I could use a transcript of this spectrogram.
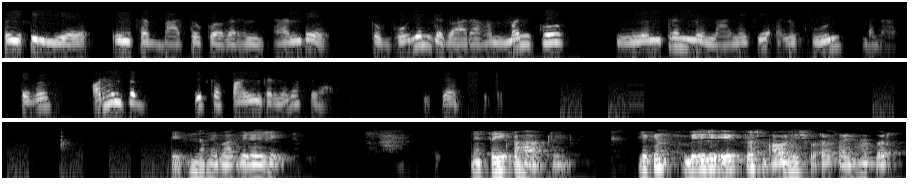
तो इसीलिए इन सब बातों को अगर हम ध्यान दें तो भोजन के द्वारा हम मन को नियंत्रण में लाने के अनुकूल बना सकते हैं और हम सब इसका पालन करने का प्रयास धन्यवाद विजय जी। ने सही कहा आपने। लेकिन विजय जी एक प्रश्न और है छोटा सा यहाँ पर।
